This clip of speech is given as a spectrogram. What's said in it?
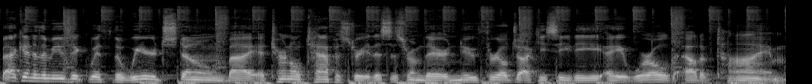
Back into the music with The Weird Stone by Eternal Tapestry. This is from their new Thrill Jockey CD, A World Out of Time.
